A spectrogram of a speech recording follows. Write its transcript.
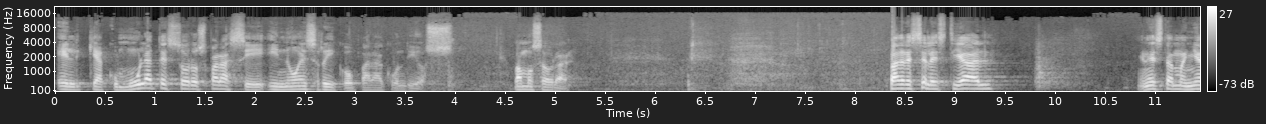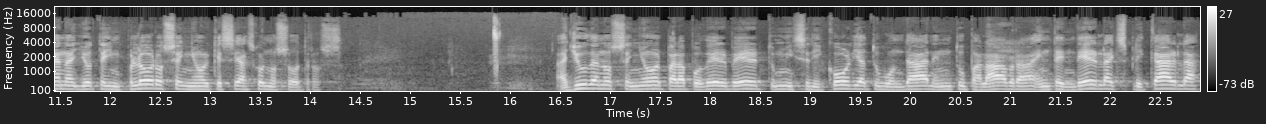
el que acumula tesoros para sí y no es rico para con Dios. Vamos a orar. Padre Celestial, en esta mañana yo te imploro, Señor, que seas con nosotros. Ayúdanos, Señor, para poder ver tu misericordia, tu bondad en tu palabra, entenderla, explicarla.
